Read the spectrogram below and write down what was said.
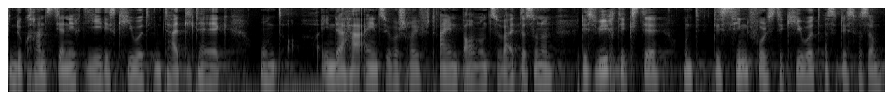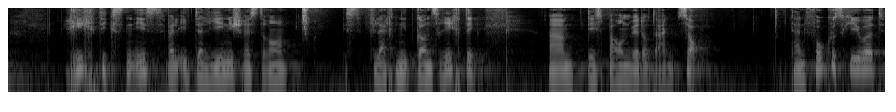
denn du kannst ja nicht jedes Keyword im Title Tag und in der H1-Überschrift einbauen und so weiter, sondern das wichtigste und das sinnvollste Keyword, also das, was am richtigsten ist, weil italienisch Restaurant ist vielleicht nicht ganz richtig, ähm, das bauen wir dort ein. So, dein Fokus-Keyword,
